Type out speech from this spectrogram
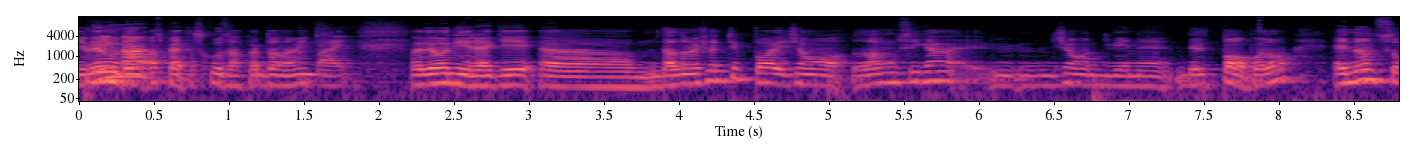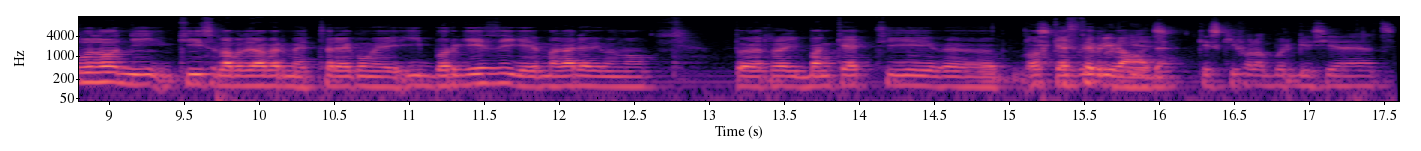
Mi è Prima- venuto. Aspetta, scusa, perdonami. vai. Volevo dire che ehm, dal Novecento in poi, diciamo, la musica eh, diciamo, diviene del popolo e non solo di chi se la poteva permettere, come i borghesi che magari avevano per i banchetti eh, Che orchestre private. Che schifo la borghesia, ragazzi.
